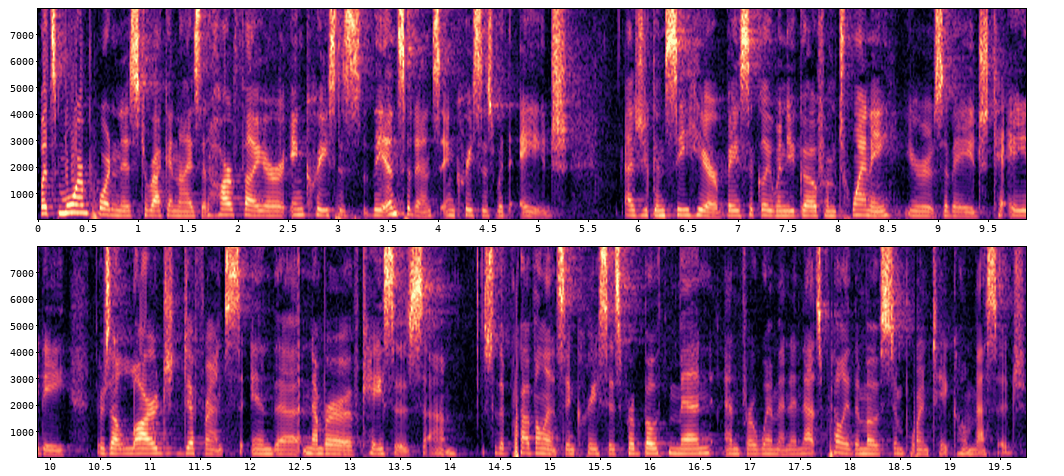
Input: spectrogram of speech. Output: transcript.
What's more important is to recognize that heart failure increases, the incidence increases with age as you can see here, basically when you go from 20 years of age to 80, there's a large difference in the number of cases. Um, so the prevalence increases for both men and for women, and that's probably the most important take home message.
